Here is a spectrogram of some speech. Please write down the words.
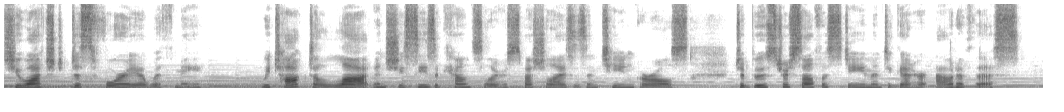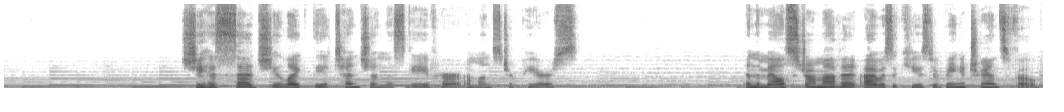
She watched Dysphoria with me. We talked a lot, and she sees a counselor who specializes in teen girls to boost her self esteem and to get her out of this. She has said she liked the attention this gave her amongst her peers. In the maelstrom of it, I was accused of being a transphobe,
